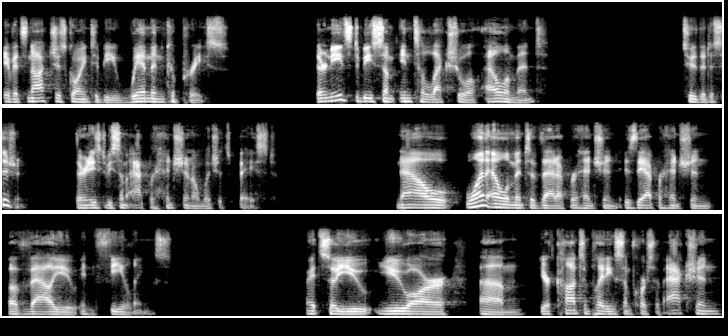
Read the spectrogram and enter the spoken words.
if it's not just going to be whim and caprice, there needs to be some intellectual element to the decision. There needs to be some apprehension on which it's based. Now, one element of that apprehension is the apprehension of value in feelings. Right. So you you are um, you're contemplating some course of action,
